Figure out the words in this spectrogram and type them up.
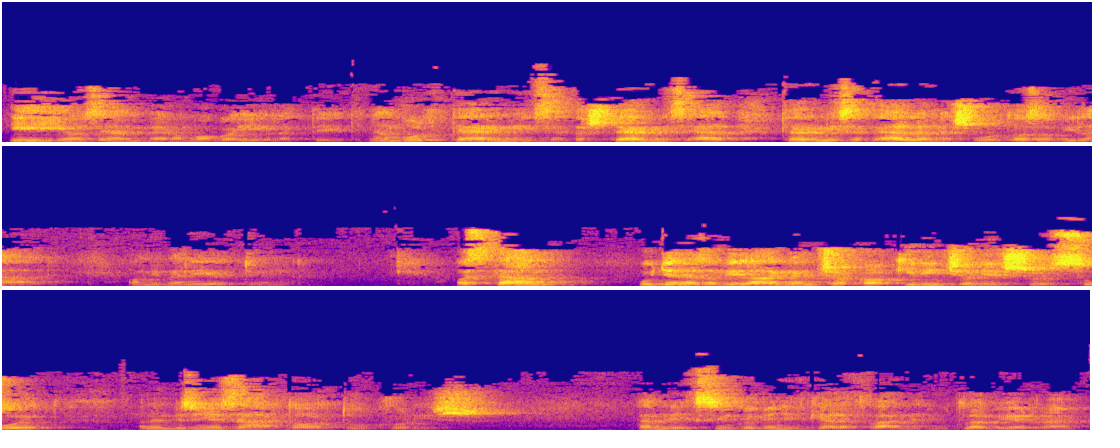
élje az ember a maga életét. Nem volt természetes, természet, természet ellenes volt az a világ, amiben éltünk. Aztán ugyanez a világ nem csak a kilincselésről szólt, hanem bizony a zárt ajtókról is. Emlékszünk, hogy mennyit kellett várni egy útlevérre,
